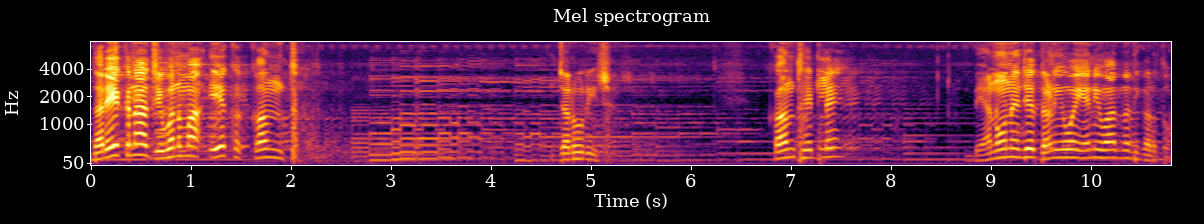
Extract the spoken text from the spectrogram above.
દરેકના જીવનમાં એક કંથ. જરૂરી છે. કંથ એટલે બહેનોને જે ધણી હોય એની વાત નથી કરતો.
